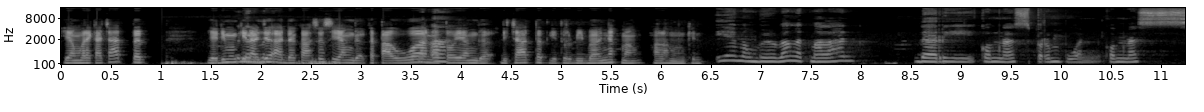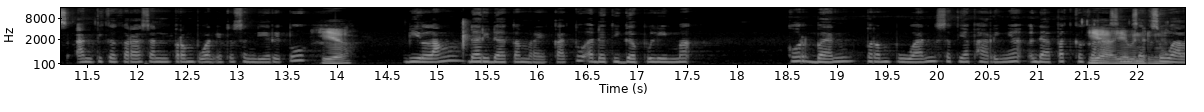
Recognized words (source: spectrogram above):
yang mereka catat. Jadi mungkin Bener-bener. aja ada kasus yang nggak ketahuan Heeh. atau yang nggak dicatat gitu. Lebih banyak mang- malah mungkin. Iya emang bener banget malahan dari Komnas Perempuan, Komnas Anti Kekerasan Perempuan itu sendiri tuh Iya. Bilang dari data mereka tuh ada 35 korban perempuan setiap harinya dapat kekerasan Iya, iya, bener-bener. seksual.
